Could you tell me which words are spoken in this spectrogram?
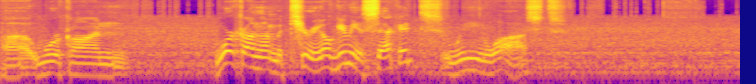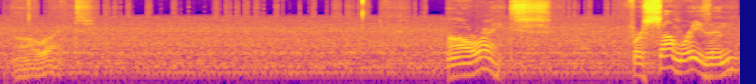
uh, work on work on that material. Give me a second. We lost. All right. Right. For some reason,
